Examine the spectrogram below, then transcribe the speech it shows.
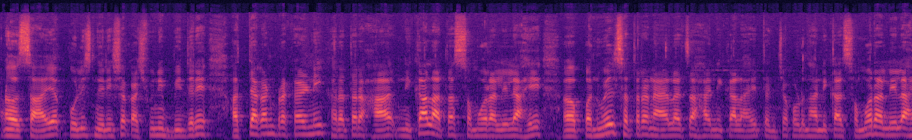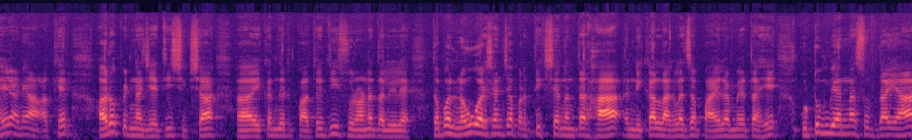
सहाय्यक पोलीस निरीक्षक अश्विनी बिदरे हत्याकांड प्रकरणी खरं तर हा निकाल आता समोर आलेला आहे. पनवेल सत्र न्यायालयाचा हा निकाल आहे. त्यांच्याकडून हा निकाल समोर आलेला आहे आणि अखेर आरोपींना जी आहे ती शिक्षा एकंदरीत पाहतोय ती सुनावण्यात आलेली आहे. तब्बल नऊ वर्षांच्या प्रतीक्षेनंतर हा निकाल लागल्याचं पाहायला मिळत आहे. कुटुंबियांना सुद्धा या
